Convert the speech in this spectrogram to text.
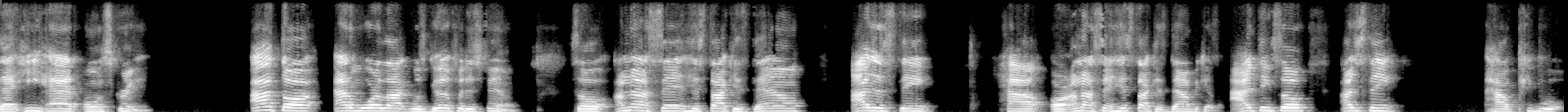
that he had on screen. I thought Adam Warlock was good for this film. So I'm not saying his stock is down. I just think how, or I'm not saying his stock is down because I think so. I just think how people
